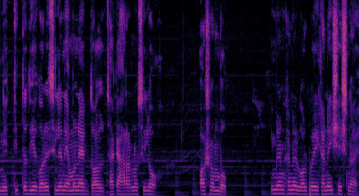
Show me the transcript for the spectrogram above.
নেতৃত্ব দিয়ে গড়েছিলেন এমন এক দল যাকে হারানো ছিল অসম্ভব। ইমরান খানের গল্প এখানেই শেষ নয়।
